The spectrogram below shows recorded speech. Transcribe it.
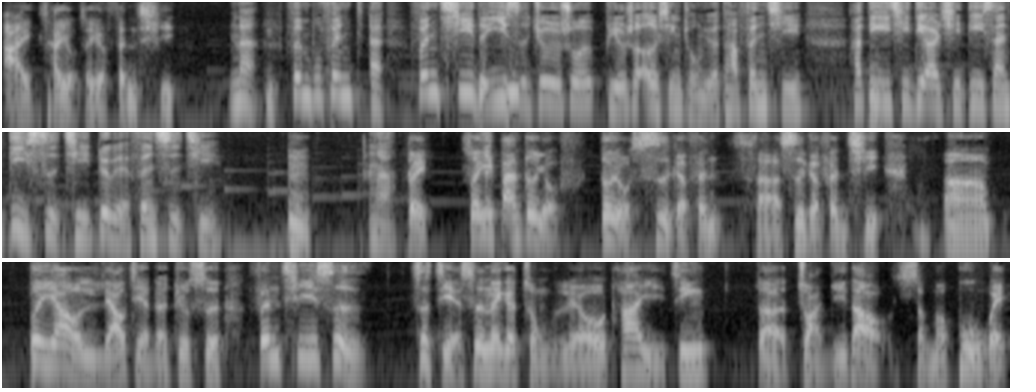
癌才有这个分期。那分不分？呃，分期的意思就是说，比如说恶性肿瘤，它分期，它第一期、第二期、第三、第四期，对不对？分四期。嗯，啊，对，所以一般都有。都有四个分，呃，四个分期，呃，不要了解的就是分期是是解释那个肿瘤它已经呃转移到什么部位，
